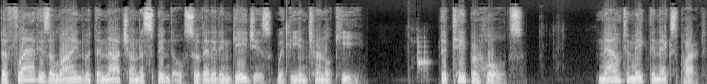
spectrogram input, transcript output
The flat is aligned with the notch on the spindle so that it engages with the internal key. The taper holds. Now to make the next part.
